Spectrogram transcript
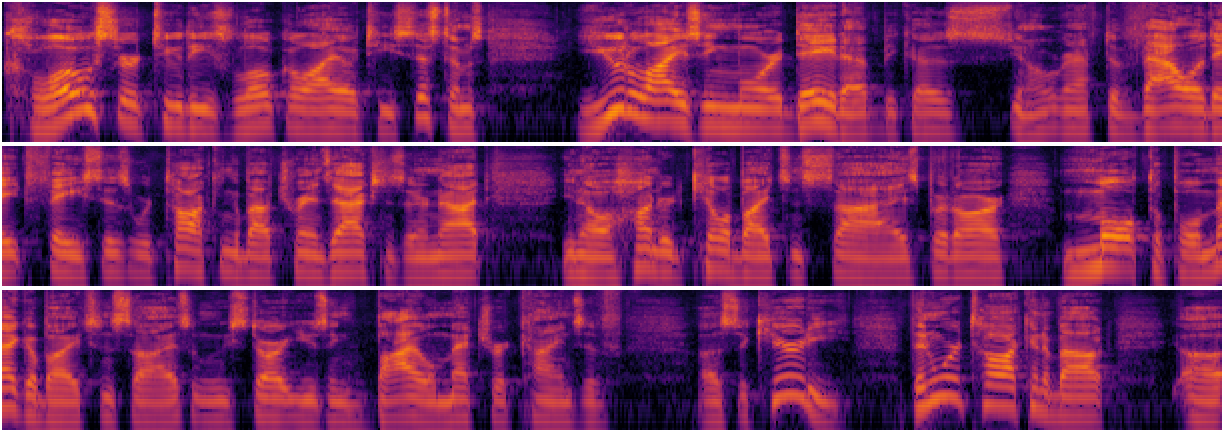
closer to these local IoT systems, utilizing more data because you know we're going to have to validate faces. We're talking about transactions that are not you know 100 kilobytes in size, but are multiple megabytes in size. When we start using biometric kinds of uh, security, then we're talking about uh,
